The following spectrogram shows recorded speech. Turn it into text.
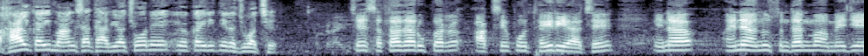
હાલ કઈ માંગ સાથે આવ્યા છો અને કઈ રીતની રજૂઆત છે? જે સત્તાધાર ઉપર આક્ષેપો થઈ રહ્યા છે એના એને અનુસંધાનમાં અમે જે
